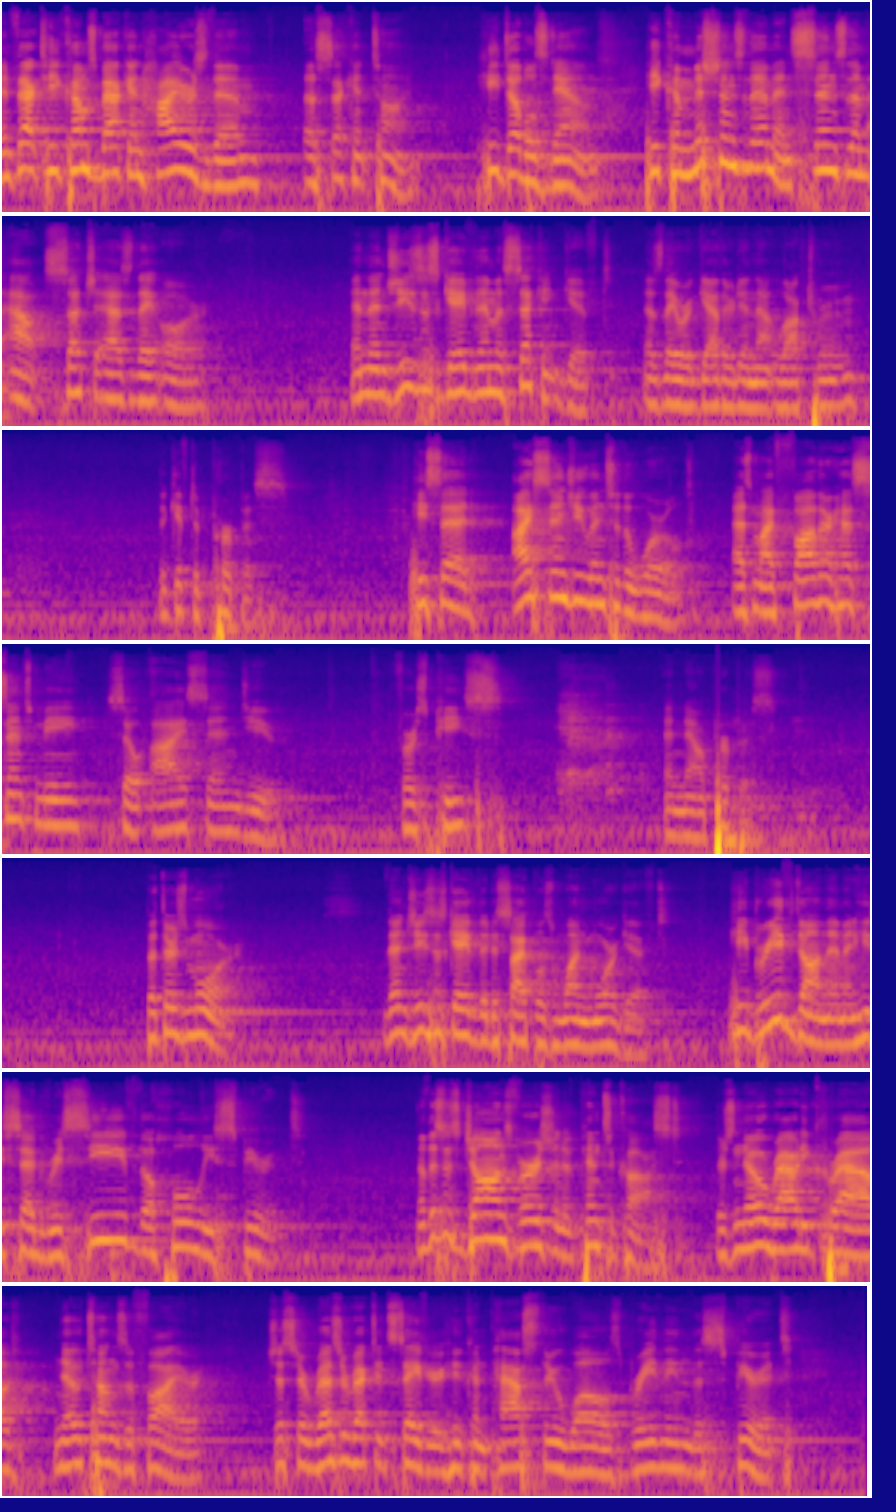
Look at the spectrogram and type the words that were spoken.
In fact, he comes back and hires them a second time. He doubles down. He commissions them and sends them out, such as they are. And then Jesus gave them a second gift as they were gathered in that locked room the gift of purpose. He said, I send you into the world. As my Father has sent me, so I send you. First peace, and now purpose. But there's more. Then Jesus gave the disciples one more gift. He breathed on them and he said, Receive the Holy Spirit. Now, this is John's version of Pentecost. There's no rowdy crowd, no tongues of fire, just a resurrected Savior who can pass through walls, breathing the Spirit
